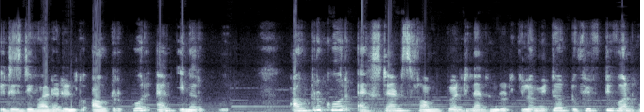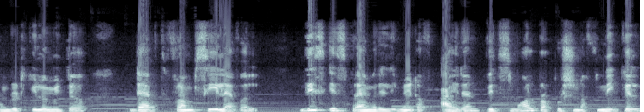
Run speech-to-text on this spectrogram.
It is divided into outer core and inner core. Outer core extends from 2900 km to 5100 km depth from sea level. This is primarily made of iron with small proportion of nickel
